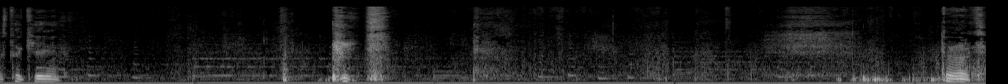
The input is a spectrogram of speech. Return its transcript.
Ось такий він. Так.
